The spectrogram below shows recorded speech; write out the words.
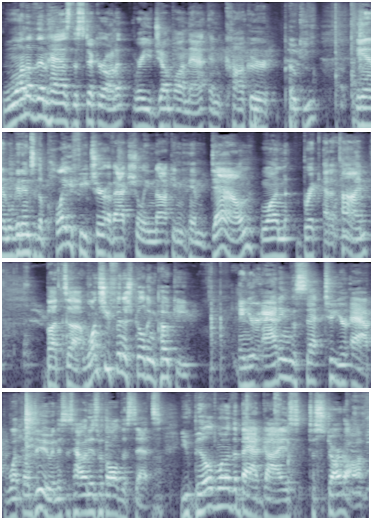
One of them has the sticker on it where you jump on that and conquer Pokey. And we'll get into the play feature of actually knocking him down one brick at a time. But uh, once you finish building Pokey, and you're adding the set to your app, what they'll do, and this is how it is with all the sets, you build one of the bad guys to start off,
